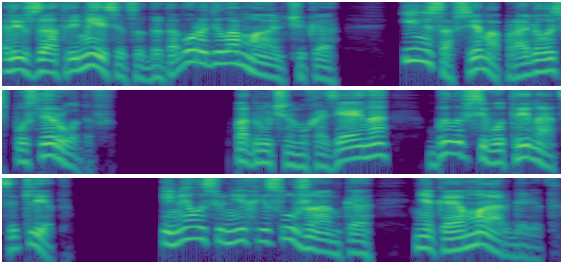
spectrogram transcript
лишь за три месяца до того родила мальчика и не совсем оправилась после родов. Подручному хозяина было всего 13 лет. Имелась у них и служанка, некая Маргарет.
